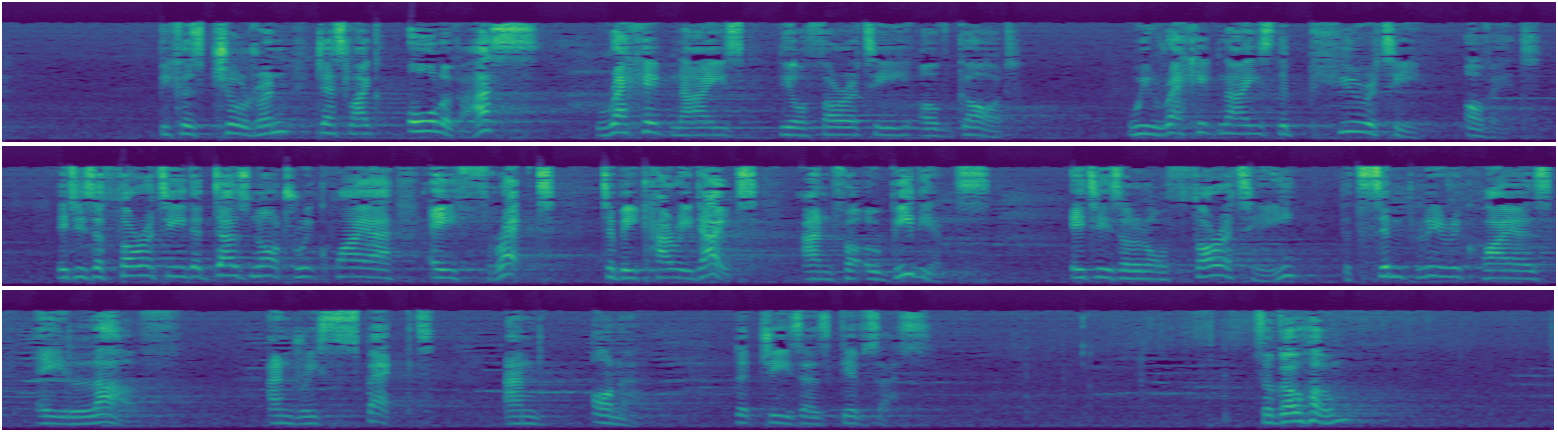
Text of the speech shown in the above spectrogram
Because children, just like all of us, recognize the authority of God. We recognize the purity of it. It is authority that does not require a threat to be carried out and for obedience. It is an authority that simply requires a love and respect and honor that Jesus gives us. So go home,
